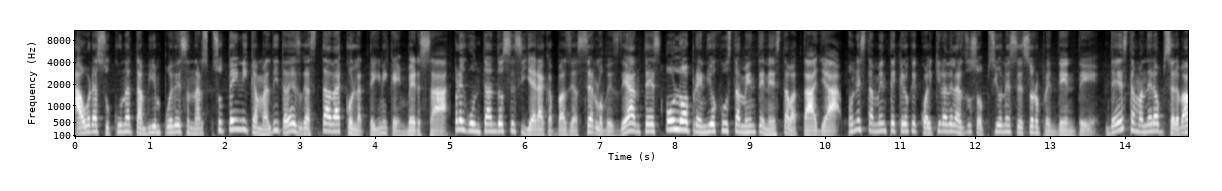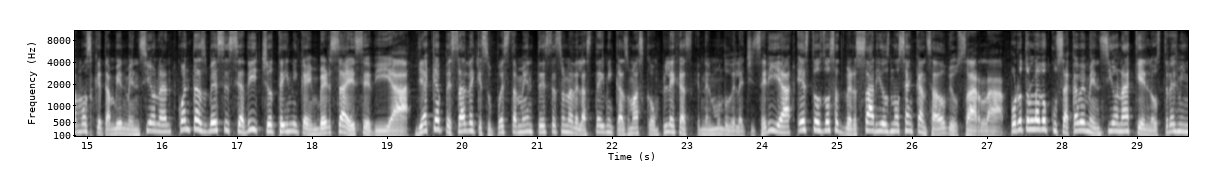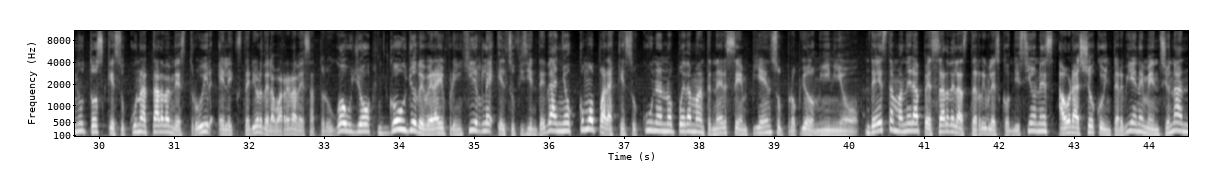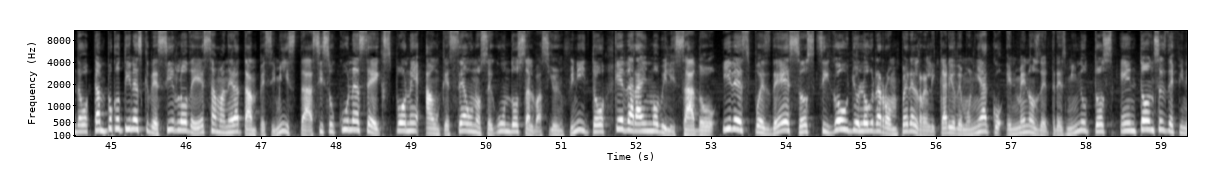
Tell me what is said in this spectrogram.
ahora Sukuna también puede sanar su técnica maldita desgastada con la técnica inversa, preguntándose si ya era capaz de hacerlo desde antes o lo aprendió justamente en esta batalla. Honestamente creo que cualquiera de las dos opciones es sorprendente. De esta manera observamos que también mencionan cuántas veces se ha dicho técnica inversa ese día, ya que a pesar de que supuestamente esta es una de las técnicas más complejas en el mundo de la hechicería, estos dos adversarios no se han cansado de usarla. Por otro lado Kusakabe menciona que en los 3 minutos que Sukuna tarda en destruir el exterior de la barrera de Satoru Gojo, Gojo deberá infringirle el suficiente daño como para que Sukuna no pueda mantenerse en pie en su propio dominio. De esta manera a pesar de las terribles condiciones, ahora Shoko interviene mencionando, tampoco tienes que decirlo de esa manera tan pesimista, si Sukuna se expone aunque sea unos segundos al vacío infinito, quedará inmovilizado, y después de esos, si Gojo logra romper el relicario demoníaco en menos de 3 minutos, entonces definitivamente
